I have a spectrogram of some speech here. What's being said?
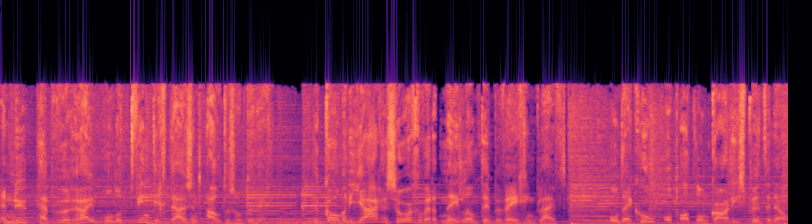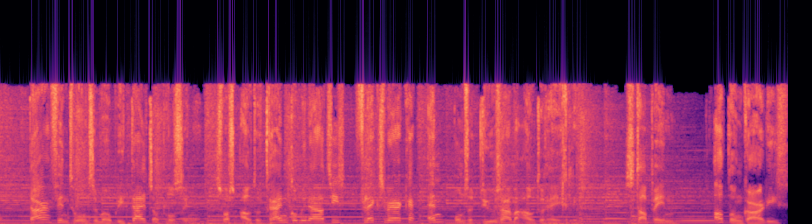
En nu hebben we ruim 120.000 auto's op de weg. De komende jaren zorgen we dat Nederland in beweging blijft. Ontdek hoe op atloncarlies.nl. Daar vindt u onze mobiliteitsoplossingen. Zoals autotreincombinaties, flexwerken en onze duurzame autoregeling. Stap in. Atlon Carlies.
